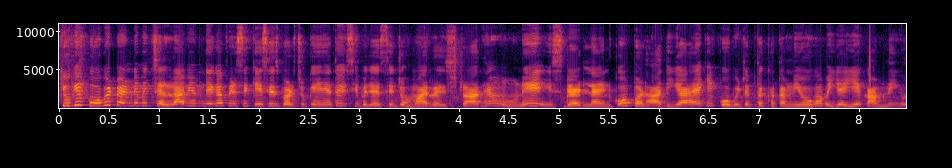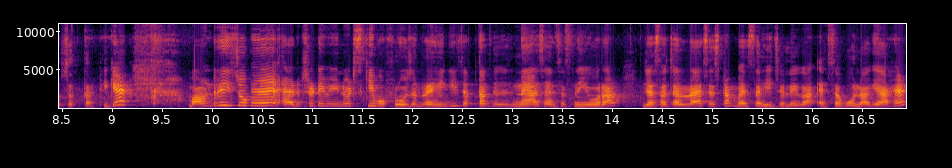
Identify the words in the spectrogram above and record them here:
क्योंकि कोविड पैंडेमिक चल रहा है, अभी हम देखा फिर से केसेस बढ़ चुके हैं तो इसी वजह से जो हमारे रजिस्ट्रार हैं, उन्होंने इस डेडलाइन को बढ़ा दिया है कि कोविड जब तक ख़त्म नहीं होगा, भैया ये काम नहीं हो सकता, ठीक है? बाउंड्रीज जो हैं एडमिनिस्ट्रेटिव यूनिट्स की वो फ्रोजन रहेंगी जब तक नया सेंसस नहीं हो रहा। जैसा चल रहा है सिस्टम वैसा ही चलेगा, ऐसा बोला गया है।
